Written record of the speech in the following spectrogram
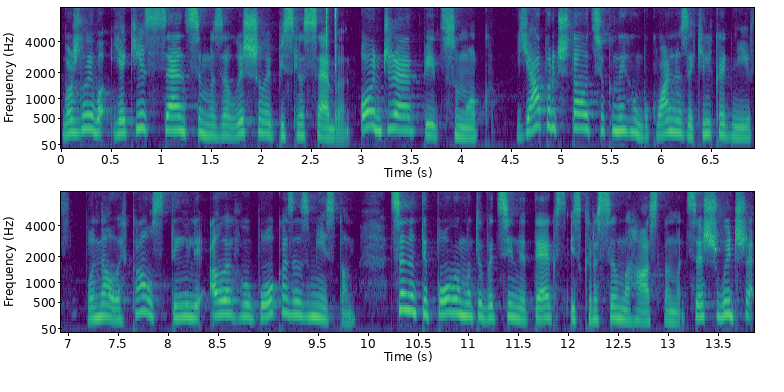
Важливо, які сенси ми залишили після себе. Отже, підсумок. Я прочитала цю книгу буквально за кілька днів. Вона легка у стилі, але глибока за змістом. Це не типовий мотиваційний текст із красивими гаслами. Це швидше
